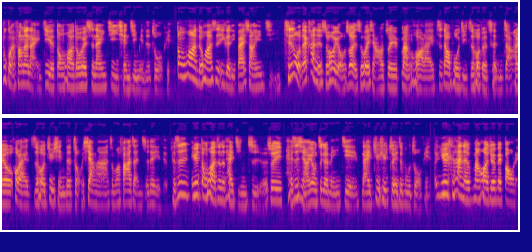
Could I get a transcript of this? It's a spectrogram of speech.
不管放在哪一季的动画，都会是那一季前几名的作品。动画的话是一个礼拜上一集。其实我在看的时候，有时候也是会想要追漫画来知道破集之后的成长，还有后来之后剧情的走向啊，怎么发展之类的。可是因为动画真的太精致了，所以还是想要用这个媒介来继续追这部作品。因为看了漫画就会被爆雷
